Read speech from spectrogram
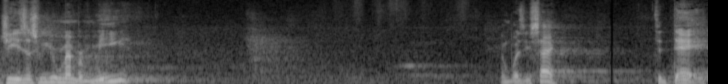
Jesus, will you remember me? And what does he say? Today,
